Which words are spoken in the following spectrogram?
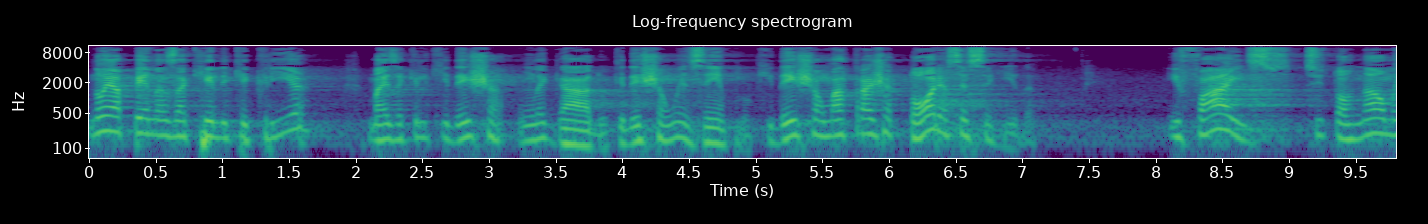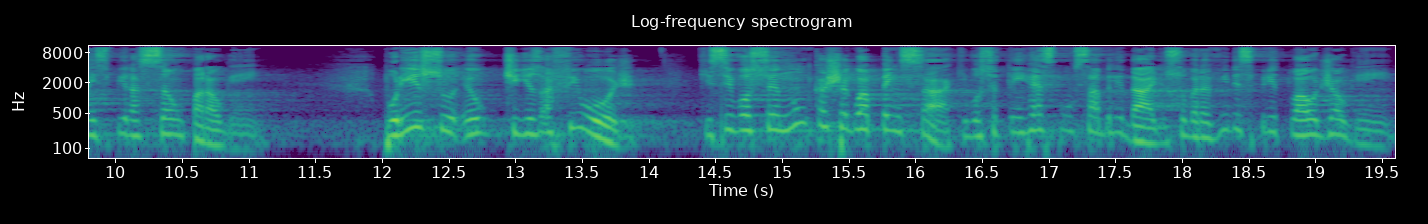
não é apenas aquele que cria, mas aquele que deixa um legado, que deixa um exemplo, que deixa uma trajetória a ser seguida. E faz se tornar uma inspiração para alguém. Por isso eu te desafio hoje, que se você nunca chegou a pensar que você tem responsabilidade sobre a vida espiritual de alguém,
